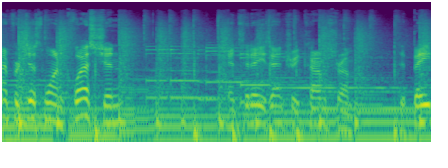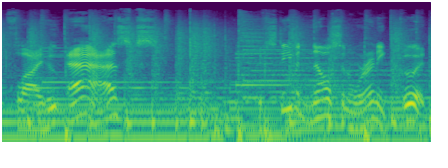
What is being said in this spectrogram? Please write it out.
Time for just one question. And today's entry comes from Debatefly, who asks If Steven Nelson were any good,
